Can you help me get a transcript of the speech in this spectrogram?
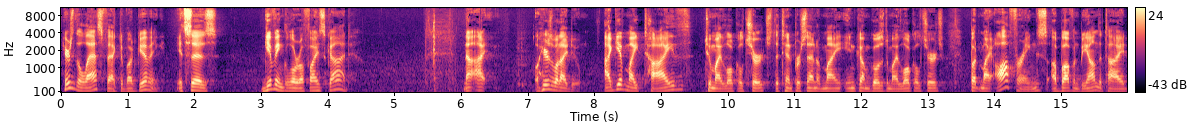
Here's the last fact about giving it says, giving glorifies God. Now, I, well, here's what I do I give my tithe to my local church. The 10% of my income goes to my local church. But my offerings above and beyond the tithe,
